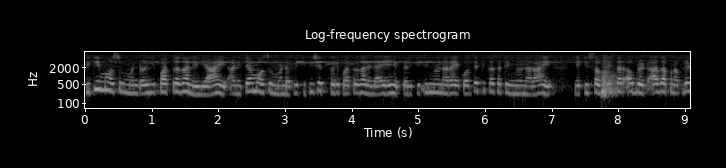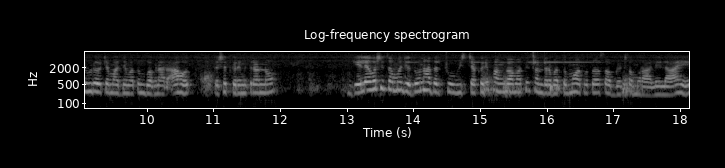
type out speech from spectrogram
किती महसूल मंडळ ही पात्र झालेली आहे आणि त्या महसूल मंडळातले किती शेतकरी पात्र झालेले आहे हेक्टरी किती मिळणार आहे कोणत्या पिकासाठी मिळणार आहे याची सविस्तर अपडेट आज आपण आपल्या व्हिडिओच्या माध्यमातून बघणार आहोत. तर शेतकरी मित्रांनो गेल्या वर्षीचा म्हणजे दोन हजार चोवीसच्या खरीप हंगामातील संदर्भात महत्त्वाचा असा अपडेट समोर आलेला आहे.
